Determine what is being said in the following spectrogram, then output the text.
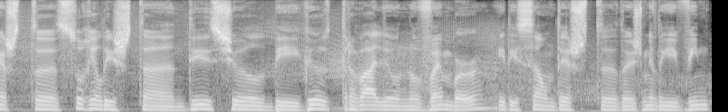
com este surrealista This Should Be Good trabalho November, edição deste 2020.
